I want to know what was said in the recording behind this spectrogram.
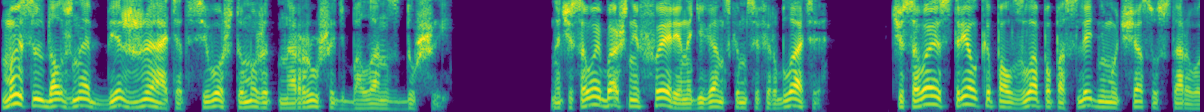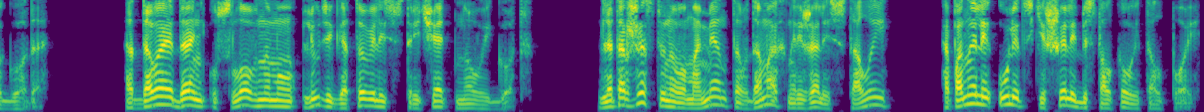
мысль должна бежать от всего, что может нарушить баланс души. На часовой башне Ферри на гигантском циферблате Часовая стрелка ползла по последнему часу старого года. Отдавая дань условному, люди готовились встречать Новый год. Для торжественного момента в домах наряжались столы, а панели улиц кишели бестолковой толпой.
